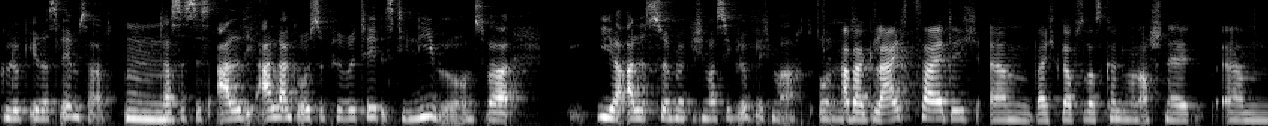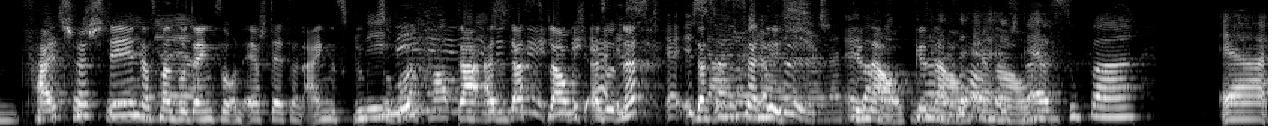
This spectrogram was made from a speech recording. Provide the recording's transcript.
Glück ihres Lebens hat. Mhm. Das ist das all, die allergrößte Priorität, ist die Liebe. Und zwar ihr alles zu ermöglichen, was sie glücklich macht. Und Aber gleichzeitig, ähm, weil ich glaube, sowas könnte man auch schnell ähm, falsch Falsch verstehen, verstehen, dass man ja, so ja. denkt so und er stellt sein eigenes Glück Nee, zurück. nee, überhaupt da, also das Nee, nee, glaube ich, also er ne, ist- er ist das ist es ja nicht. erfüllt. Genau, genau, Also er, genau. Ist, er ist super, er,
